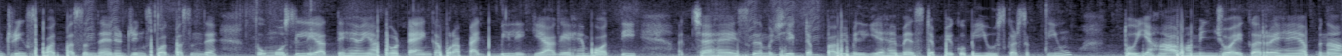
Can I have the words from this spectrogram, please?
ड्रिंक्स बहुत पसंद है, इन्हें ड्रिंक्स बहुत पसंद है तो मोस्टली ले आते हैं। यहाँ पे वो टैंक का पूरा पैक भी लेके आ गए हैं, बहुत ही अच्छा है। इसका मुझे एक डब्बा भी मिल गया है, मैं इस डब्बे को भी यूज़ कर सकती हूँ। तो यहाँ अब हम इंजॉय कर रहे हैं अपना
